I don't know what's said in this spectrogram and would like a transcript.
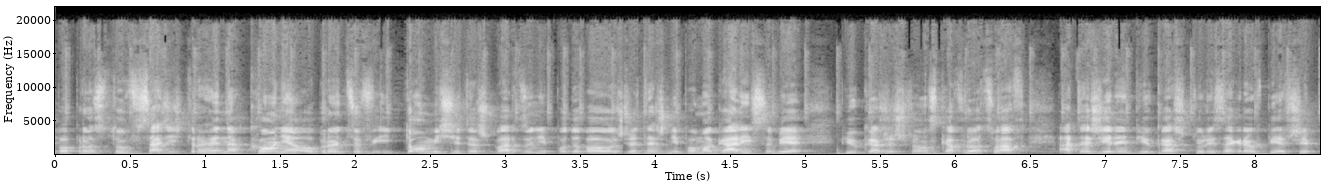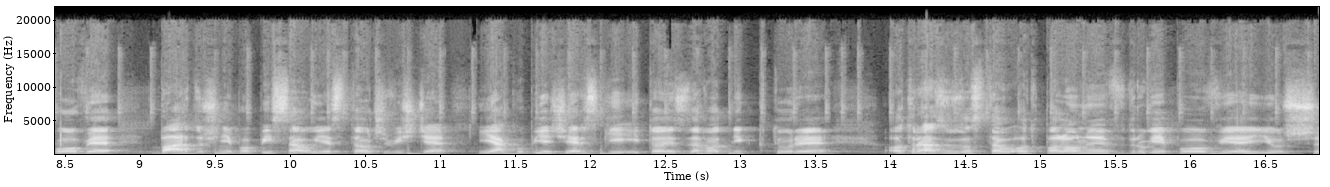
po prostu wsadzić trochę na konia obrońców i to mi się też bardzo nie podobało, że też nie pomagali sobie piłkarze Śląska Wrocław, a też jeden piłkarz, który zagrał w pierwszej połowie, bardzo się nie popisał, jest to oczywiście Jakub Jezierski i to jest zawodnik, który od razu został odpalony, w drugiej połowie już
